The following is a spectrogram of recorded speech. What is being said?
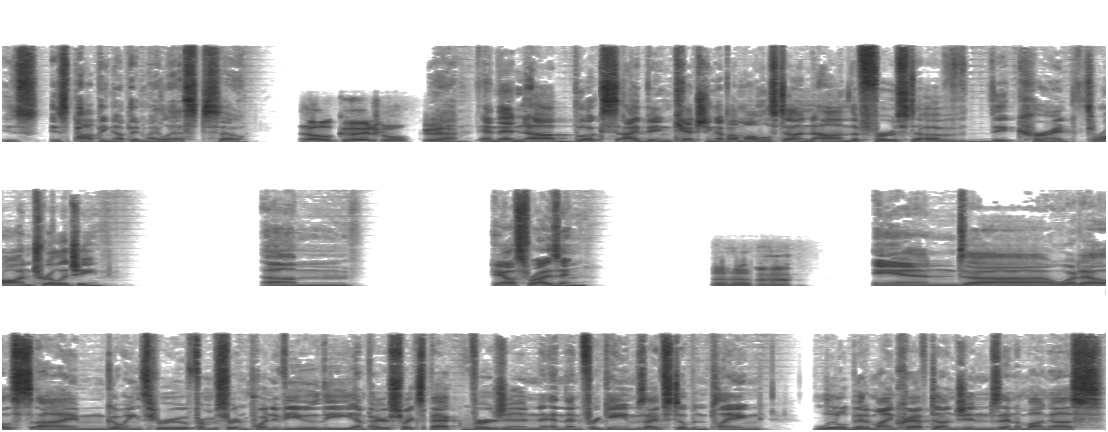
is is popping up in my list. So Oh, good. Cool. Good. Yeah. And then uh, books, I've been catching up. I'm almost done on the first of the current Thrawn trilogy. Um, Chaos Rising. Mm-hmm. Mm-hmm. And uh, what else? I'm going through, from a certain point of view, the Empire Strikes Back version. And then for games, I've still been playing a little bit of Minecraft Dungeons and Among Us.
